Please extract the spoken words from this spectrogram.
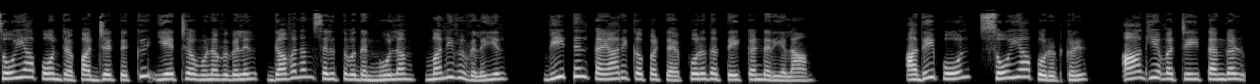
சோயா போன்ற பட்ஜெட்டுக்கு ஏற்ற உணவுகளில் கவனம் செலுத்துவதன் மூலம் மலிவு விலையில் வீட்டில் தயாரிக்கப்பட்ட புரதத்தை கண்டறியலாம். அதேபோல் சோயா பொருட்கள் ஆகியவற்றை தங்கள்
